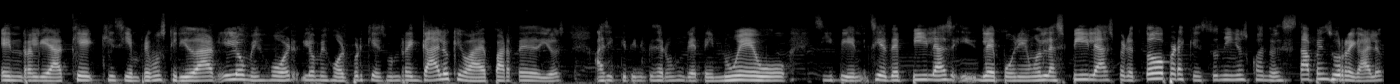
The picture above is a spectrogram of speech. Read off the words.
en realidad que, que, siempre hemos querido dar lo mejor, lo mejor porque es un regalo que va de parte de Dios, así que tiene que ser un juguete nuevo, si, tiene, si es de pilas, le ponemos las pilas, pero todo para que estos niños cuando destapen su regalo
